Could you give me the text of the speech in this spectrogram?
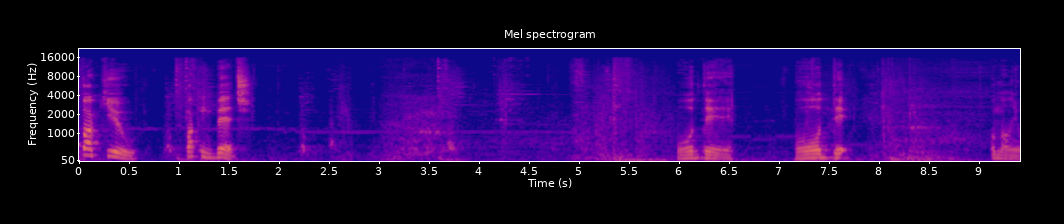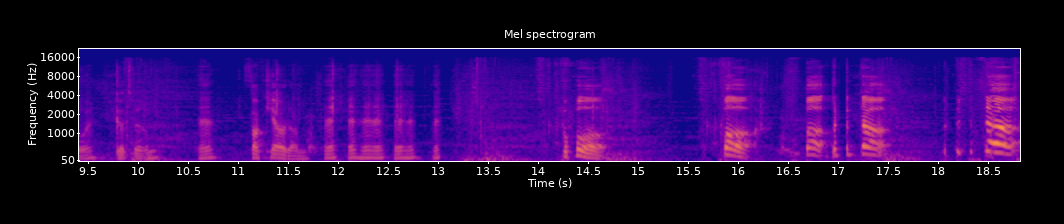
Fuck you. Fucking bitch. Oh de. Oh de. Kom dan jongen. Kutwurm. Hè? Fuck jou dan. Popo. Pa. Pa. Patata. Patata.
